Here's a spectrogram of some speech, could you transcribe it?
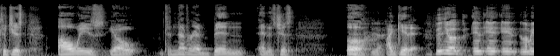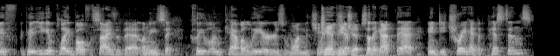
to just always, you know, to never have been and it's just oh, Yeah. I get it. Then you know, in, in, in let me you can play both sides of that. Let me mm-hmm. say, Cleveland Cavaliers won the championship, Championship. so they got that, and Detroit had the Pistons,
